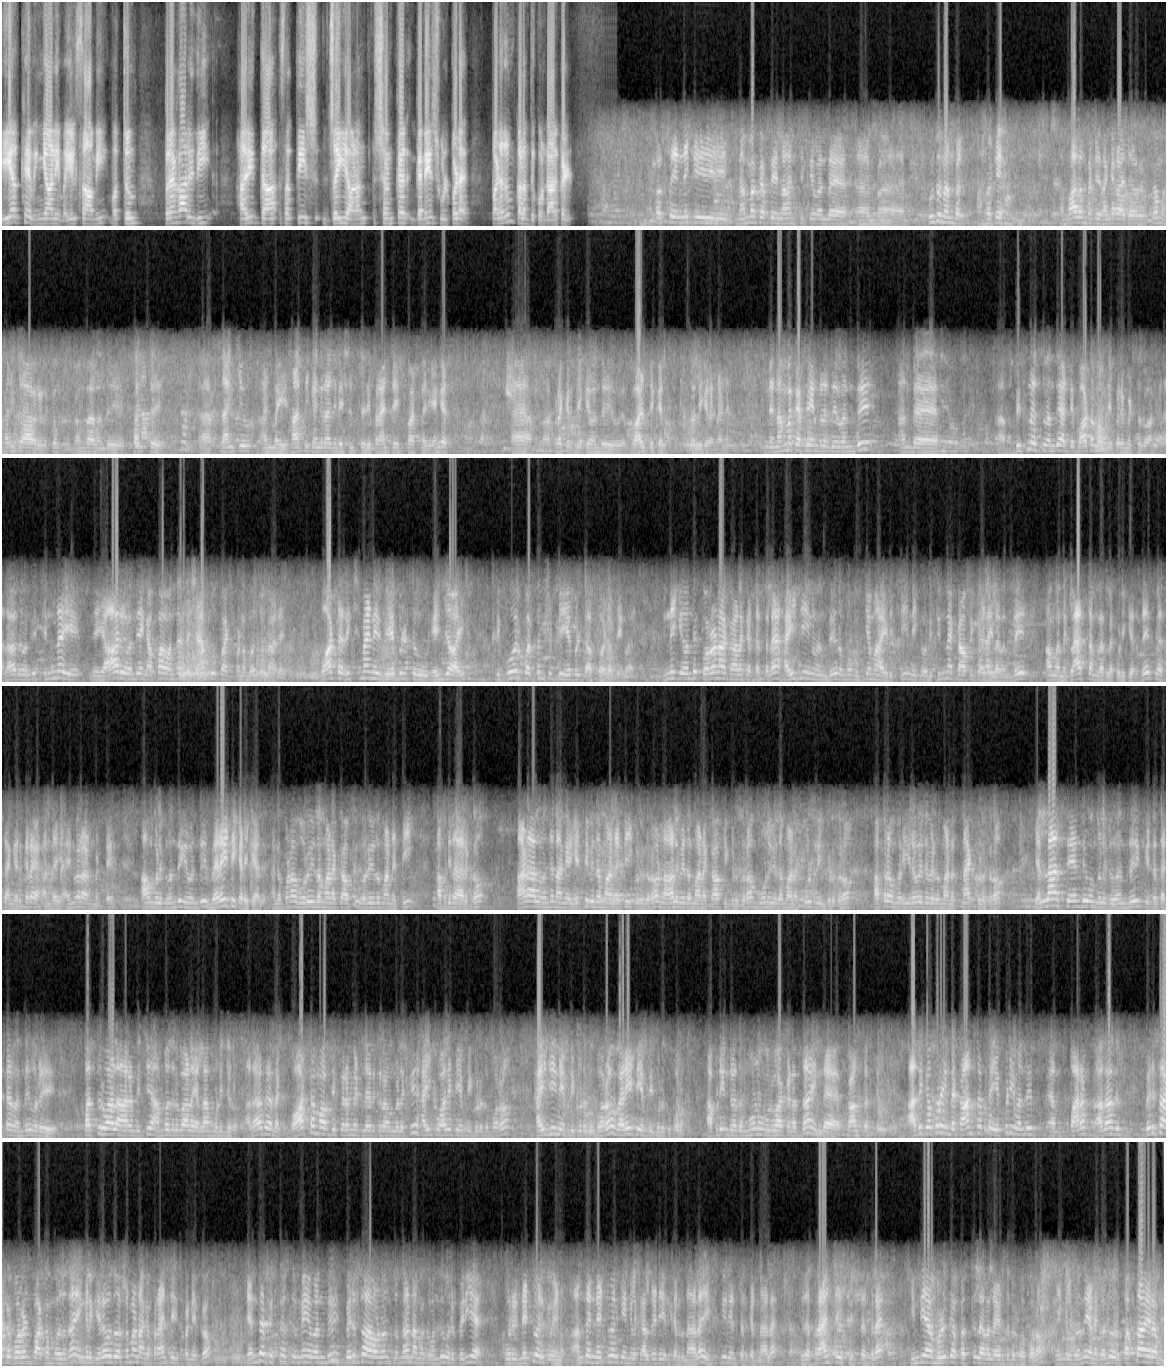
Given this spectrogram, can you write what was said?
இயற்கை விஞ்ஞானி மயில்சாமி மற்றும் பிரகாரிதி ஹரிதா சதீஷ் ஜெய் ஆனந்த் சங்கர் கணேஷ் உள்பட பலரும் கலந்து கொண்டார்கள். ஃபர்ஸ்ட் இன்னைக்கு நம்ம கஃபே லான்ச்சுக்கு வந்த புது நண்பர் ஓகே. மாதம்பட்டி ரங்கராஜ் அவர்களுக்கும் ஹரிஜா அவர்களுக்கும் ரொம்ப வந்து first thank you and my hearty congratulations to the franchise partner எங்கர் பிரகிருதிக்கு வந்து வாழ்த்துக்கள் சொல்லிக்கிறேன் நான். இந்த நம்ம கஃபேன்றது வந்து அந்த uh, பிஸ்னஸ் வந்து at the bottom of the pyramid சொல்லுவாங்க. அதாவது வந்து சின்ன யார் வந்து எங்கள் அப்பா வந்து அந்த ஷாம்பு பேக் பண்ணும்போது சொன்னார் what a rich man is able to enjoy the poor person should be able to afford அப்படின்வார் இன்னைக்கு வந்து கொரோனா காலகட்டத்தில் ஹைஜீன் வந்து ரொம்ப முக்கியமாயிடுச்சு. இன்னைக்கு ஒரு சின்ன காஃபி கடையில் வந்து அவங்க அந்த கிளாஸ் டம்ளரில் குடிக்கிறது ப்ளஸ் அங்கே இருக்கிற அந்த என்விரான்மெண்ட்டு அவங்களுக்கு வந்து வந்து வெரைட்டி கிடைக்காது. அங்கே போனால் ஒரு விதமான காஃபி ஒரு விதமான டீ அப்படி தான் இருக்கும். ஆனால் வந்து நாங்கள் எட்டு விதமான டீ கொடுக்குறோம் நாலு விதமான காஃபி கொடுக்குறோம் மூணு விதமான கூல்ட்ரிங்க் கொடுக்குறோம் அப்புறம் ஒரு இருபது விதமான ஸ்நாக் கொடுக்குறோம். எல்லாம் சேர்ந்து உங்களுக்கு வந்து கிட்டத்தட்ட வந்து ஒரு பத்து ரூபாயில் ஆரம்பித்து ஐம்பது ரூபாயில் எல்லாம் முடிஞ்சிடும் அதாவது அந்த பாட்டம் ஆஃப் தி பிரமிட்ல இருக்கிறவங்களுக்கு ஹை குவாலிட்டி எப்படி கொடுக்க போகிறோம் ஹைஜீன் எப்படி கொடுக்க போகிறோம் வெரைட்டி எப்படி கொடுக்க போகிறோம் அப்படின்றத மூணும் உருவாக்கினது தான் இந்த கான்செப்ட் அதுக்கப்புறம் இந்த கான்செப்டை எப்படி வந்து பர அதாவது பெருசாக்க போகிறோன்னு பார்க்கும்போது தான் எங்களுக்கு இருபது வருஷமாக நாங்கள் ஃப்ரான்ச்சைஸ் பண்ணியிருக்கோம். எந்த பிஸ்னஸுமே வந்து பெருசாகணும்னு சொன்னால் நமக்கு வந்து ஒரு பெரிய ஒரு நெட்வொர்க் வேணும். அந்த நெட்வொர்க் எங்களுக்கு ஆல்ரெடி இருக்கிறதுனால எக்ஸ்பீரியன்ஸ் இருக்கிறதுனால இதை ஃப்ரான்ச்சைஸ் சிஸ்டத்தில் இந்தியா முழுக்க ஃபஸ்ட் லெவலில் எடுத்துகிட்டு போக போகிறோம் எங்களுக்கு வந்து எனக்கு வந்து ஒரு பத்தாயிரம்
